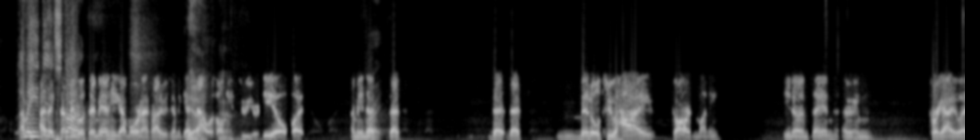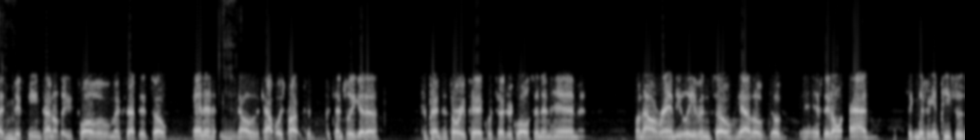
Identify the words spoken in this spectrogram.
I mean he did I think some start. people say, man, he got more than I thought he was going to get. Yeah. Now it was only a two year deal, but I mean that's Right. that's that that's middle to high guard money. You know what I'm saying? I mean, for a guy who had Mm. 15 penalties, 12 of them accepted. So, and you know, the Cowboys probably could potentially get a compensatory pick with Cedric Wilson and him, and well now Randy leaving. So yeah, they'll, they'll if they don't add significant pieces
